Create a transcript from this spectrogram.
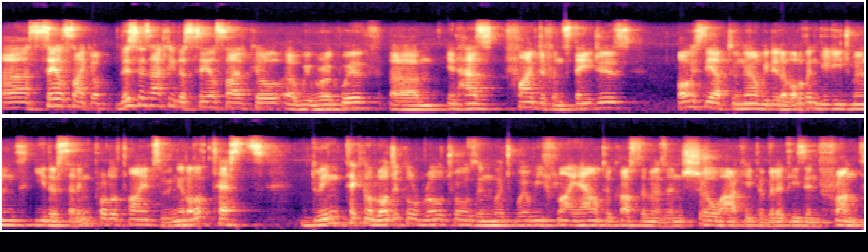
uh, sales cycle. This is actually the sales cycle uh, we work with. Um, it has five different stages obviously up to now we did a lot of engagement, either selling prototypes, doing a lot of tests, doing technological roadshows in which where we fly out to customers and show our capabilities in front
